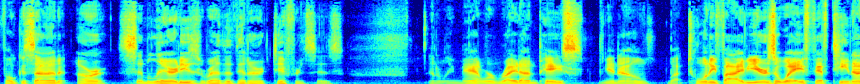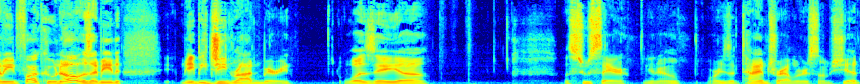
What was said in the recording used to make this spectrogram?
Focus on our similarities rather than our differences. And I'm like, man, we're right on pace, you know? About 25 years away, 15. I mean, fuck, who knows? I mean, maybe Gene Roddenberry was a, uh, a soothsayer, you know? Or he's a time traveler or some shit.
